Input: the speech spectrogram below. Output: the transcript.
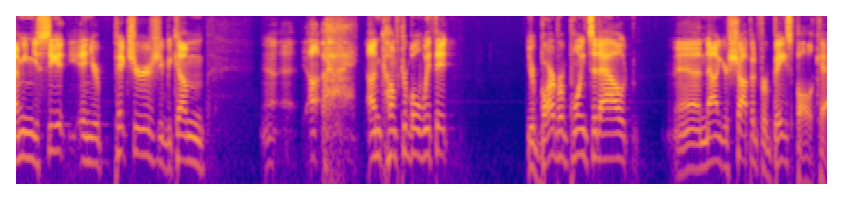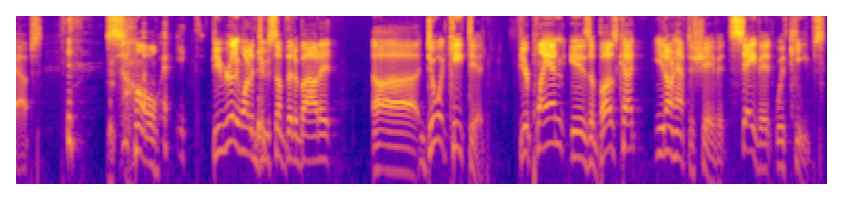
I mean, you see it in your pictures, you become uh, uh, uncomfortable with it. Your barber points it out, and now you're shopping for baseball caps. So, if you really want to do something about it, uh, do what Keith did. If your plan is a buzz cut, you don't have to shave it. Save it with Keeps.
